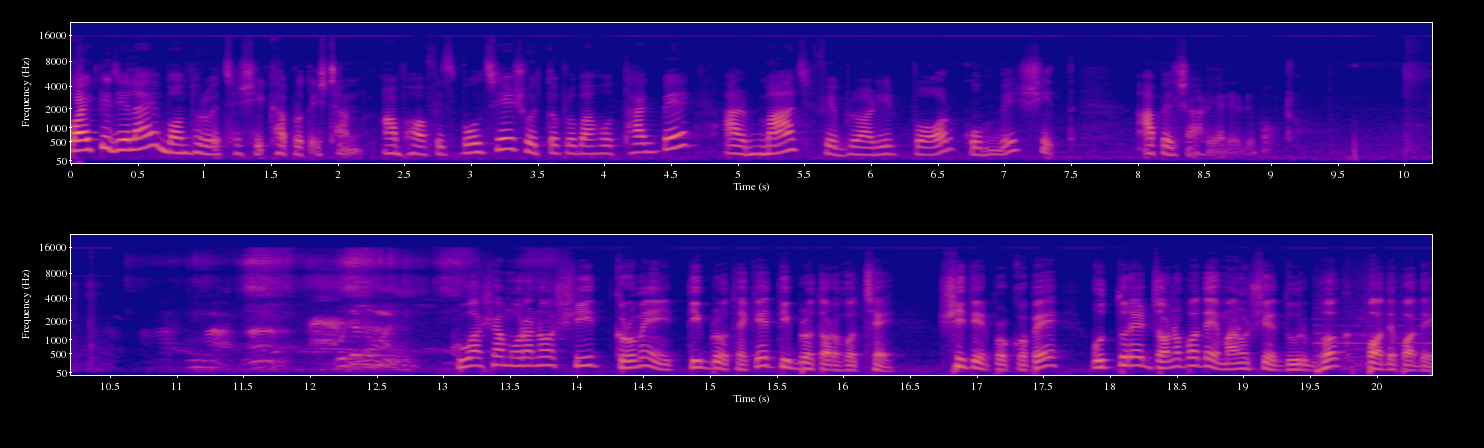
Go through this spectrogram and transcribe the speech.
কয়েকটি জেলায় বন্ধ রয়েছে শিক্ষা প্রতিষ্ঠান। আবহাওয়া অফিস বলছে, শৈত্যপ্রবাহ থাকবে আর মার্চ ফেব্রুয়ারির পর কমবে শীত। আপেল শাহরিয়ারের রিপোর্ট। কুয়াশা মোড়ানো শীত ক্রমেই তীব্র থেকে তীব্রতর হচ্ছে। শীতের প্রকোপে উত্তরের জনপদে মানুষের দুর্ভোগ পদে পদে।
